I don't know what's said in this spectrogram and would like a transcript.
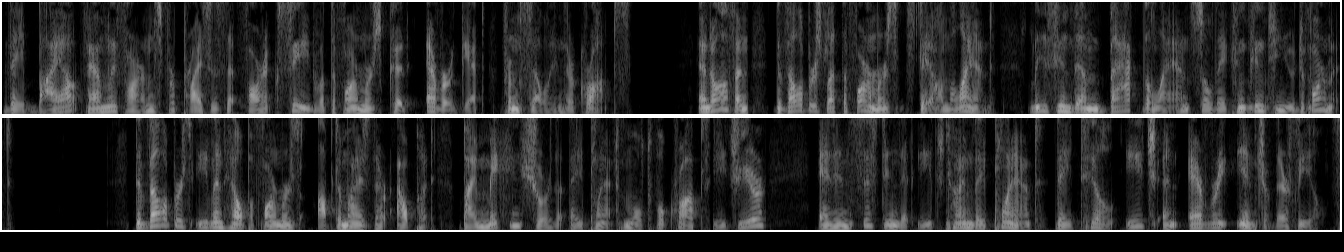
They buy out family farms for prices that far exceed what the farmers could ever get from selling their crops. And often, developers let the farmers stay on the land, leasing them back the land so they can continue to farm it. Developers even help farmers optimize their output by making sure that they plant multiple crops each year and insisting that each time they plant, they till each and every inch of their fields.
